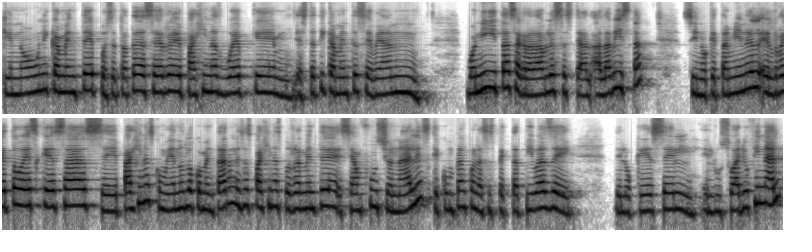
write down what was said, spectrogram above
que no únicamente pues se trata de hacer eh, páginas web que mm, estéticamente se vean bonitas, agradables este, a, la vista, sino que también el, reto es que esas eh, páginas, como ya nos lo comentaron, esas páginas pues realmente sean funcionales, que cumplan con las expectativas de, lo que es el, usuario final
